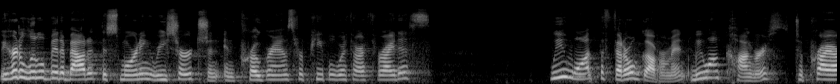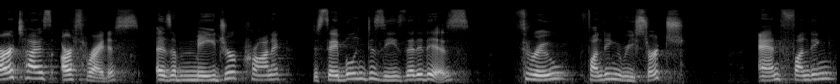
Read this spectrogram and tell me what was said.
We heard a little bit about it this morning research and, and programs for people with arthritis. We want the federal government, we want Congress to prioritize arthritis as a major chronic disabling disease that it is through funding research and funding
